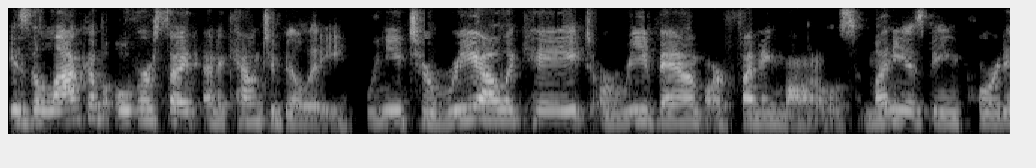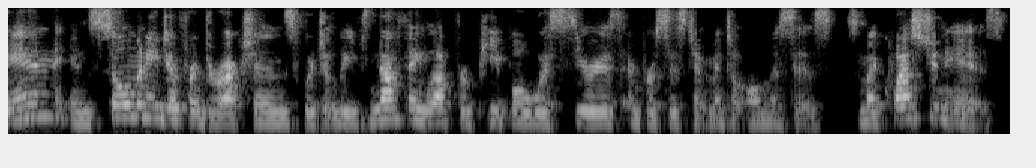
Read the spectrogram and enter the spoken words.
is the lack of oversight and accountability. We need to reallocate or revamp our funding models. Money is being poured in in so many different directions, which it leaves nothing left for people with serious and persistent mental illnesses. So my question is,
